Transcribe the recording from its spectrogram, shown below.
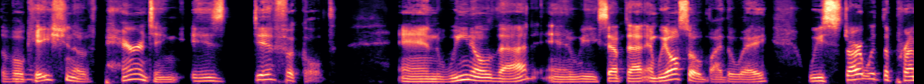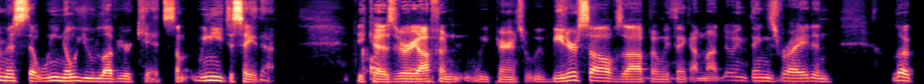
The Mhm. vocation of parenting is difficult. And we know that and we accept that. And we also, by the way, we start with the premise that we know you love your kids. We need to say that because very often we parents we beat ourselves up and we think i'm not doing things right and look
